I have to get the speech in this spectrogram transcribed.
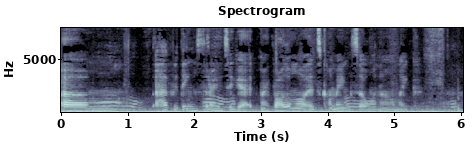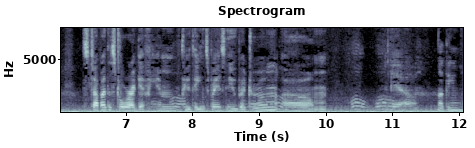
um, I have a few things that I need to get. My father-in-law is coming, so I wanna like stop by the store. I get him a few things for his new bedroom. Um, yeah, nothing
